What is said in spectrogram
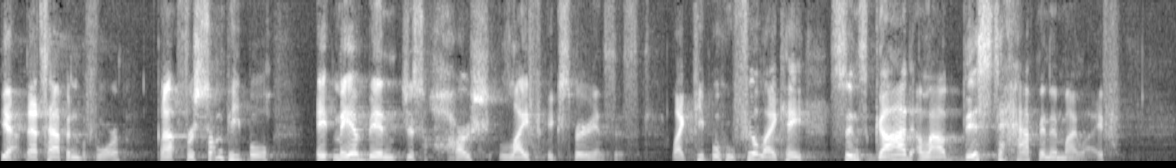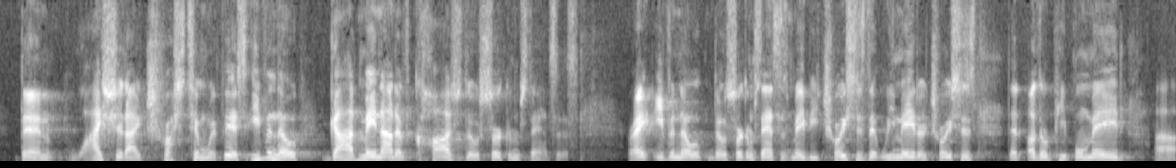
Yeah, that's happened before. Uh, for some people, it may have been just harsh life experiences. Like people who feel like, hey, since God allowed this to happen in my life, then why should I trust him with this, even though God may not have caused those circumstances, right? Even though those circumstances may be choices that we made or choices that other people made. Uh,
